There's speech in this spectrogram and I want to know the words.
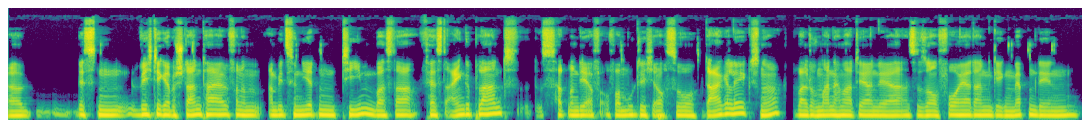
äh, bist ein wichtiger Bestandteil von einem ambitionierten Team, was da fest eingeplant. Das hat man dir auch vermutlich auch so dargelegt. Ne? Waldhof Mannheim hat ja in der Saison vorher dann gegen Meppen den,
